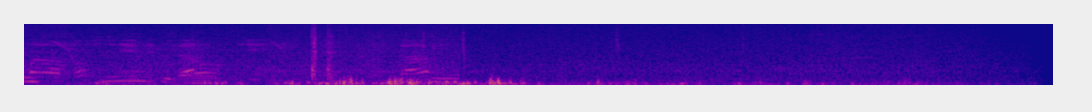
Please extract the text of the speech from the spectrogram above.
Mm-hmm.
